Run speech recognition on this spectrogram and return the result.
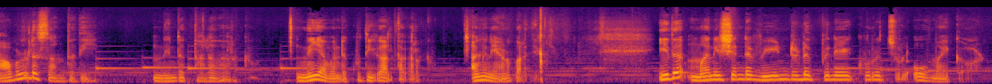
അവളുടെ സന്തതി നിന്റെ തല തകർക്കും നീ അവന്റെ കുതികാൽ തകർക്കും. അങ്ങനെയാണ് പറഞ്ഞിരിക്കുന്നത്. ഇത് മനുഷ്യന്റെ വീണ്ടെടുപ്പിനെ കുറിച്ചുള്ള ഓ മൈ ഗോഡ്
